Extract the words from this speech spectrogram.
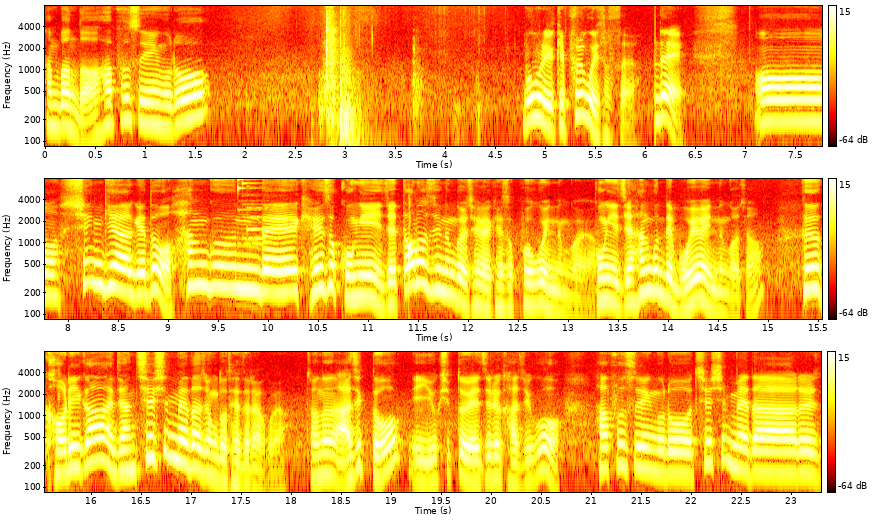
한 번 더 하프 스윙으로 몸을 이렇게 풀고 있었어요. 근데 어 신기하게도 한 군데에 계속 공이 이제 떨어지는 걸 제가 계속 보고 있는 거예요. 공이 이제 한 군데 모여 있는 거죠. 그 거리가 이제 한 70m 정도 되더라고요. 저는 아직도 이 60도 웨지를 가지고 하프 스윙으로 70m를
